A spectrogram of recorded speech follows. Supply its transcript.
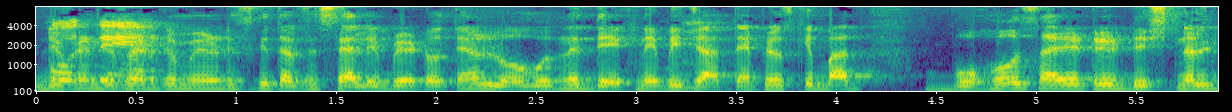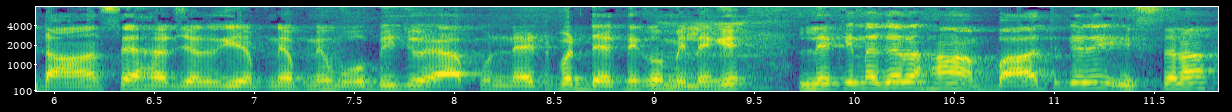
डिफरेंट हम्म, डिफरेंट कम्युनिटीज की तरफ़ से सेलिब्रेट होते हैं लोग उन्हें देखने भी जाते हैं। फिर उसके बाद बहुत सारे ट्रेडिशनल डांस है हर जगह के अपने अपने वो भी जो है आपको नेट पर देखने को मिलेंगे हम्म। लेकिन अगर हाँ बात करें इस तरह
